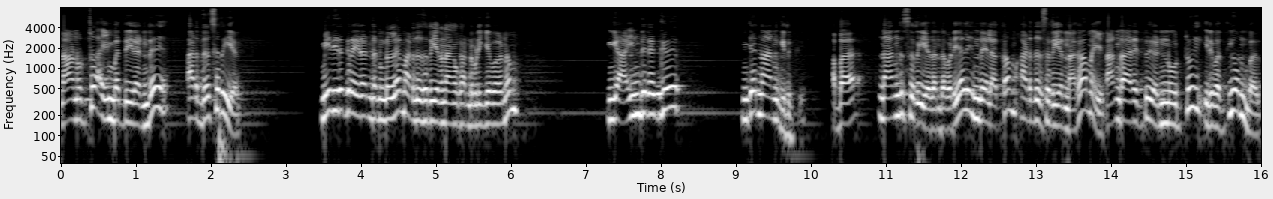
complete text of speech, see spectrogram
நானூற்று ஐம்பத்தி இரண்டு அடுத்த சிறிய. மீதி இருக்கிற இரண்டு எண்களையும் அடுத்த சிறிய நாங்கள் கண்டுபிடிக்க வேணும். இங்கே ஐந்து இருக்கு இங்கே நான்கு இருக்கு. அப்போ நான்கு சிறியது என்றபடியால் இந்த இலக்கம் அடுத்த சிறிய எண்ணாக அமையும். நான்காயிரத்து எண்ணூற்று இருபத்தி ஒன்பது.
